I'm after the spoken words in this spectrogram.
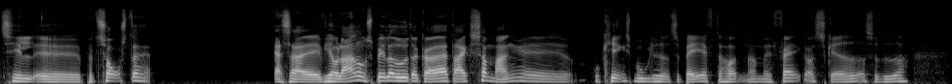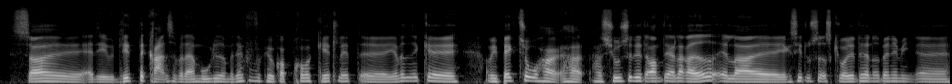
til øh, på torsdag. Altså, øh, vi har jo lejet nogle spillere ud, der gør, at der er ikke så mange øh, rokeringsmuligheder tilbage efterhånden, og med Falk også skade og så videre så øh, er det jo lidt begrænset, hvad der er muligheder, men derfor kan vi jo godt prøve at gætte lidt. Øh, jeg ved ikke, øh, om I begge to har, har, har sjusset lidt om det allerede, eller øh, jeg kan se, at du sidder og skriver lidt hernede, Benjamin. Øh,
